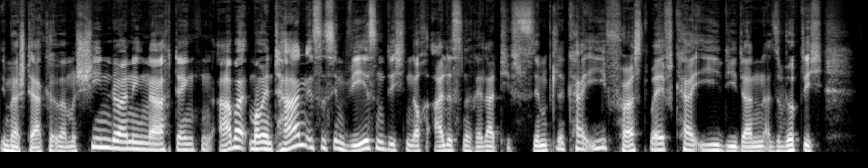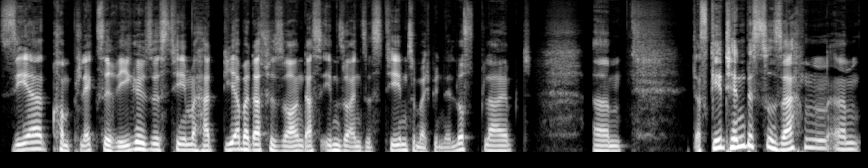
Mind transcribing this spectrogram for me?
immer stärker über Machine Learning nachdenken. Aber momentan ist es im Wesentlichen noch alles eine relativ simple KI, First Wave KI, die dann also wirklich sehr komplexe Regelsysteme hat, die aber dafür sorgen, dass eben so ein System zum Beispiel in der Luft bleibt. Ähm, das geht hin bis zu Sachen, ähm,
